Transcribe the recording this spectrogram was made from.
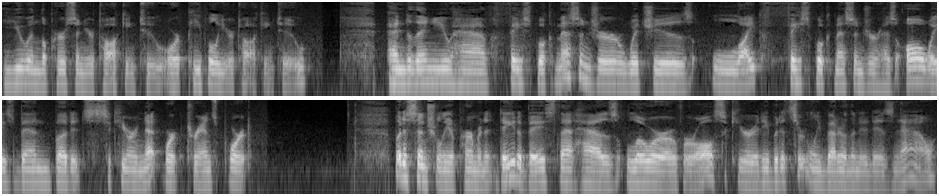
you and the person you're talking to or people you're talking to. And then you have Facebook Messenger, which is like Facebook Messenger has always been, but it's secure network transport, but essentially a permanent database that has lower overall security, but it's certainly better than it is now.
